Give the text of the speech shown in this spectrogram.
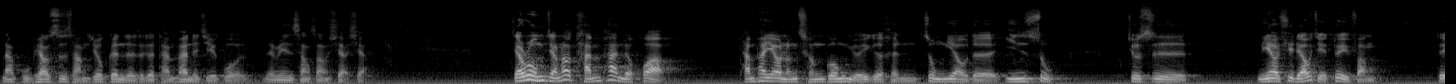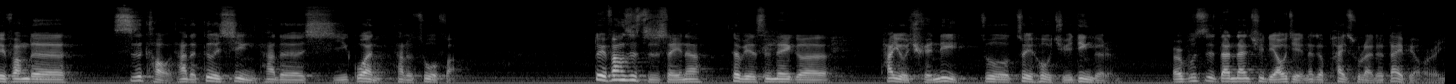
那股票市场就跟着这个谈判的结果那边上上下下。假如我们讲到谈判的话，谈判要能成功，有一个很重要的因素，就是你要去了解对方，对方的思考、他的个性、他的习惯、他的做法。对方是指谁呢？特别是那个他有权利做最后决定的人，而不是单单去了解那个派出来的代表而已。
